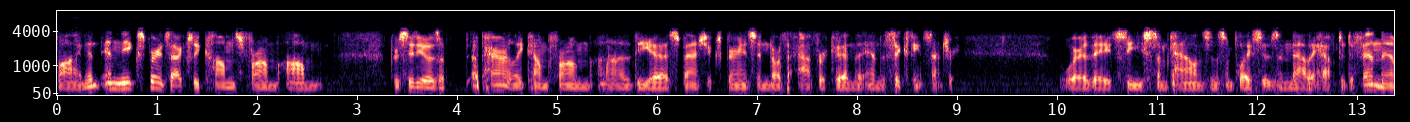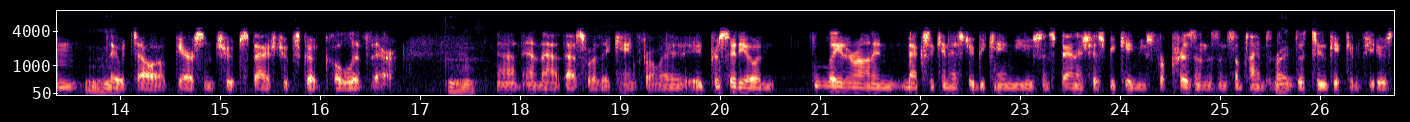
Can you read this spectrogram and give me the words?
find, and and the experience actually comes from. Um, Presidios apparently come from uh, the uh, Spanish experience in North Africa in the in the 16th century, where they see some towns and some places, and now they have to defend them. Mm-hmm. They would tell garrison troops, Spanish troops, go go live there, mm-hmm. and and that that's where they came from. It, Presidio in later on in Mexican history became used and Spanish history became used for prisons, and sometimes right. the two get confused.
